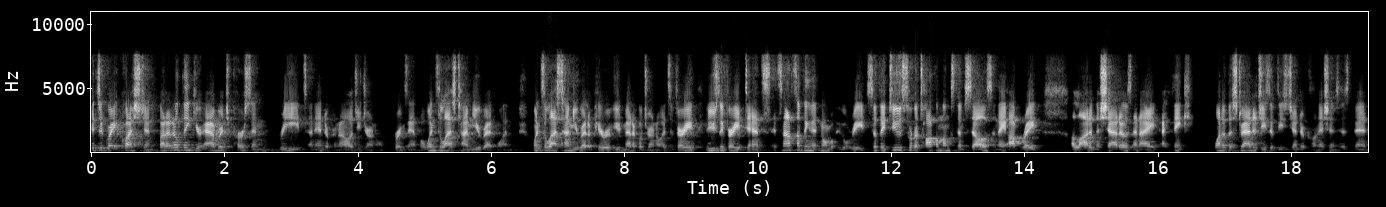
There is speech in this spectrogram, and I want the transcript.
It's a great question, but I don't think your average person reads an endocrinology journal, for example. When's the last time you read one? When's the last time you read a peer-reviewed medical journal? It's very usually very dense. It's not something that normal people read. So they do sort of talk amongst themselves and they operate a lot in the shadows. And I, I think one of the strategies of these gender clinicians has been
